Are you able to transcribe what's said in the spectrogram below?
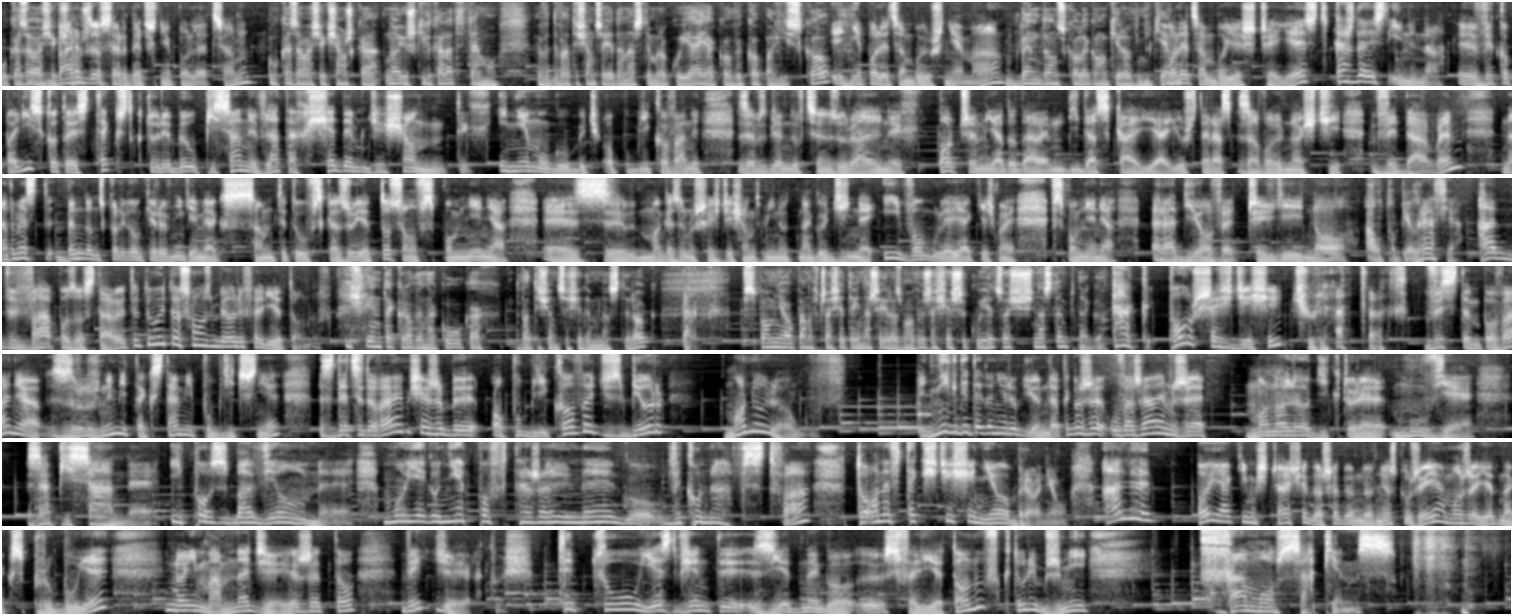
Ukazała się Bardzo książka, serdecznie polecam. ukazała się książka no już kilka lat temu, w 2011 roku ja jako wykopalisko, I Nie polecam, bo już nie ma. będąc kolegą kierownikiem. Polecam, bo jeszcze jest. Każda jest inna. Y, Wykopalisko to jest tekst, który był pisany w latach 70. i nie mógł być opublikowany ze względów cenzuralnych. Po czym ja dodałem didaskalia, już teraz za wolności wydałem. Natomiast będąc kolegą kierownikiem, jak sam tytuł wskazuje, to są wspomnienia e, z magazynu 60 minut na godzinę i w ogóle jakieś moje wspomnienia radiowe, czyli no autobiografia. A dwa pozostałe tytuły to są zbiory felietonów. I Święte krowy na kółkach, 2017 rok. Tak. Wspomniał pan w czasie tej naszej rozmowy, że się szykuje coś następnego. Tak, po 60 latach występowania z różnymi tekstami publicznie, zdecydowałem się, żeby opublikować zbiór monologów. Nigdy tego nie robiłem, dlatego że uważałem, że monologi, które mówię, zapisane i pozbawione mojego niepowtarzalnego wykonawstwa, to one w tekście się nie obronią. Ale po jakimś czasie doszedłem do wniosku, że ja może jednak spróbuję, no i mam nadzieję, że to wyjdzie jakoś. Tytuł jest wzięty z jednego y, z felietonów, który brzmi Homo sapiens.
